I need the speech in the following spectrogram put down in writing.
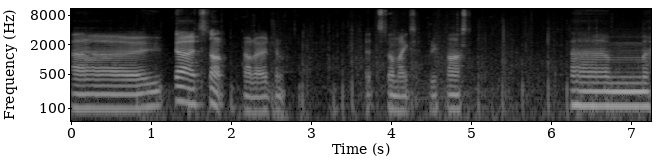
Uh, no, it's not not urgent. It still makes it pretty fast. Um.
